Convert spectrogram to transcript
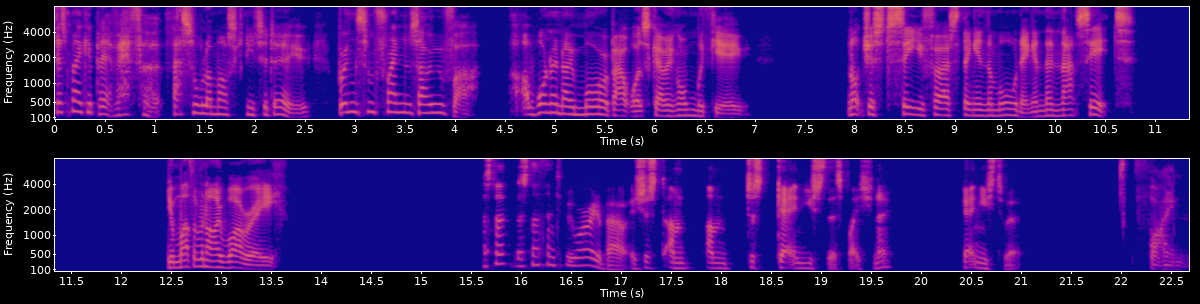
just make a bit of effort. That's all I'm asking you to do. Bring some friends over. I want to know more about what's going on with you. Not just see you first thing in the morning and then that's it. Your mother and I worry. There's not there's nothing to be worried about. It's just I'm I'm just getting used to this place, you know, getting used to it. Fine.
